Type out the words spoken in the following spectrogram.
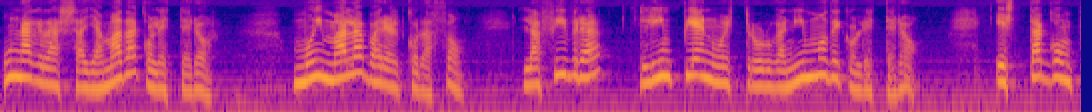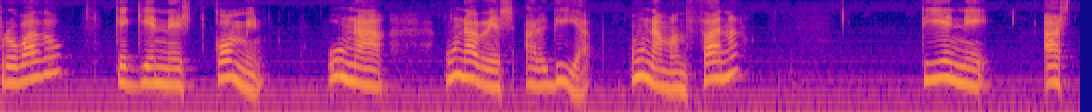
una grasa llamada colesterol, muy mala para el corazón. La fibra limpia nuestro organismo de colesterol. Está comprobado que quienes comen una, una vez al día una manzana tiene hasta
